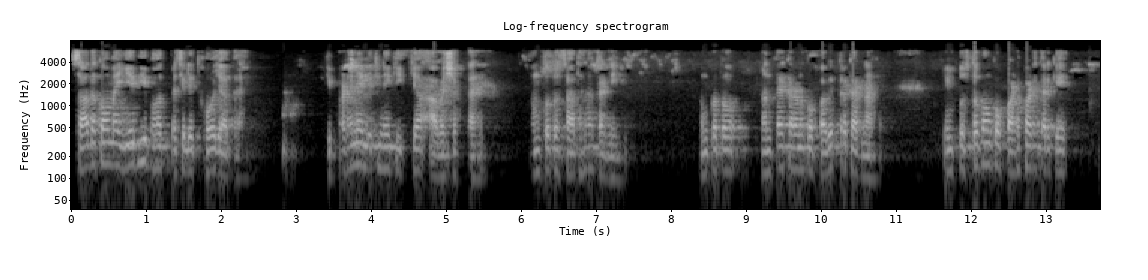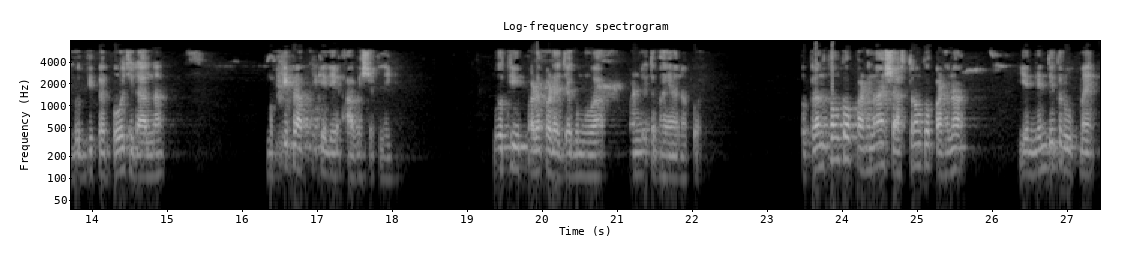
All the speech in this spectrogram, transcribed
साधकों में यह भी बहुत प्रचलित हो जाता है कि पढ़ने लिखने की क्या आवश्यकता है। हमको तो साधना करनी है। हमको तो अंतकरण को पवित्र करना है। इन पुस्तकों को पढ़ पढ़ करके बुद्धि पर बोझ डालना मुक्ति प्राप्ति के लिए आवश्यक नहीं है। बुद्धि पढ़ पढ़ जगमुआ पंडित भयानक। तो ग्रंथों को पढ़ना, शास्त्रों को पढ़ना ये निंदित रूप में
